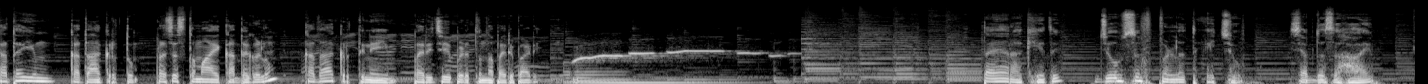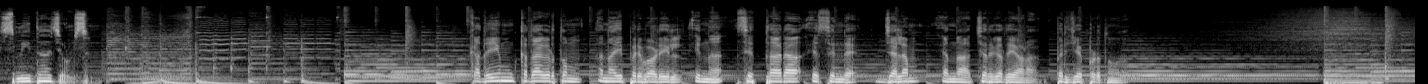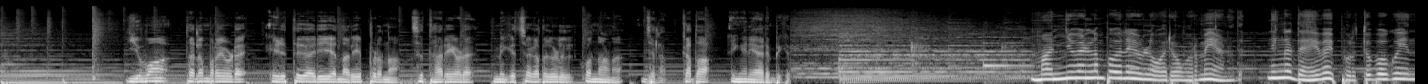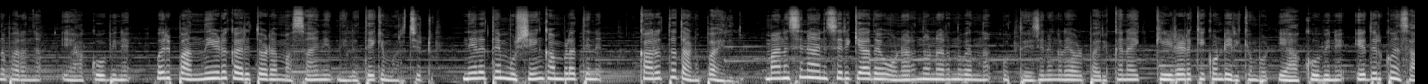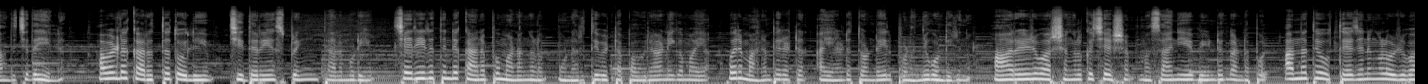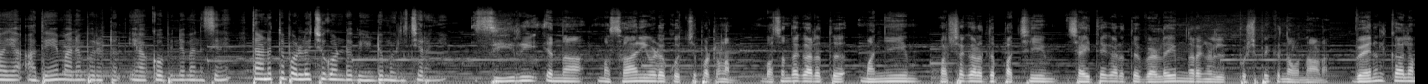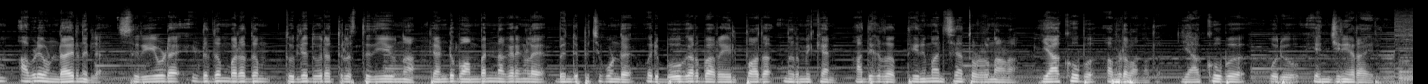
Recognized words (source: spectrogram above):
കഥയും കഥാകൃത്തും പ്രശസ്തമായ കഥകളും കഥാകൃത്തിനെയും പരിചയപ്പെടുത്തുന്ന പരിപാടി. തയ്യാറാക്കിയത് ജോസഫ് പള്ളത്ത് എച്ച് ശബ്ദസഹായം സ്മിത ജോൺസൺ. കഥയും കഥാകൃത്തും എന്ന ഈ പരിപാടിയിൽ ഇന്ന് സിത്താര എസിന്റെ ജലം എന്ന ചെറുകഥയാണ് പരിചയപ്പെടുത്തുന്നത്. യുവ തലമുറയുടെ എഴുത്തുകാരി എന്നറിയപ്പെടുന്ന സിദ്ധാരയുടെ മികച്ച കഥകളിൽ ഒന്നാണ് ജലം. കഥ ഇങ്ങനെ ആരംഭിക്കുന്നു. മഞ്ഞുവെള്ളം പോലെയുള്ള ഒരു ഓർമ്മയാണത്. നിങ്ങൾ ദയവായി പുറത്തു പോകൂ എന്ന് പറഞ്ഞ യാക്കൂബിനെ ഒരു പന്നിയുടെ കരുത്തോടെ മസാനി നിലത്തേക്ക് മറിച്ചിട്ടു. നിലത്തെ മുഷിയും കമ്പളത്തിന് കറുത്ത തണുപ്പായിരുന്നു. മനസ്സിനനുസരിക്കാതെ ഉണർന്നുണർന്നു വന്ന ഉത്തേജനങ്ങളെ അവൾ പരുക്കനായി കീഴടക്കിക്കൊണ്ടിരിക്കുമ്പോൾ യാക്കൂബിന് എതിർക്കുവാൻ സാധിച്ചതേയില്ല. അവളുടെ കറുത്ത തൊലിയും ചിതറിയ സ്പ്രിംഗ് തലമുടിയും ശരീരത്തിന്റെ കനപ്പ് മണങ്ങളും ഉണർത്തിവിട്ട പൗരാണികമായ ഒരു മനം പുരട്ടൽ അയാളുടെ തൊണ്ടയിൽ പുളഞ്ഞുകൊണ്ടിരുന്നു. ആറേഴ് വർഷങ്ങൾക്ക് ശേഷം മസാനിയെ വീണ്ടും കണ്ടപ്പോൾ അന്നത്തെ ഉത്തേജനങ്ങൾ ഒഴിവായ അതേ മനം പുരട്ടൽ യാക്കോബിന്റെ മനസ്സിനെ തണുത്തു പൊള്ളിച്ചുകൊണ്ട് വീണ്ടും ഒലിച്ചിറങ്ങി. സീറി എന്ന മസാനിയുടെ കൊച്ചു പട്ടണം വസന്തകാലത്ത് മഞ്ഞയും വർഷകാലത്ത് പച്ചയും ശൈത്യകാലത്ത് വെള്ളയും നിറങ്ങളിൽ പുഷ്പിക്കുന്ന ഒന്നാണ്. വേനൽക്കാലം അവിടെ ഉണ്ടായിരുന്നില്ല. സിറിയയുടെ ഇടതും വലതും തുല്യ ദൂരത്തിൽ സ്ഥിതി ചെയ്യുന്ന രണ്ട് വമ്പൻ നഗരങ്ങളെ ബന്ധിപ്പിച്ചുകൊണ്ട് ഒരു ഭൂഗർഭ റെയിൽപാത നിർമ്മിക്കാൻ അധികൃതർ തീരുമാനിച്ചതിനെ തുടർന്നാണ് യാക്കൂബ് അവിടെ വന്നത്. യാക്കൂബ് ഒരു എഞ്ചിനീയറായിരുന്നു.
